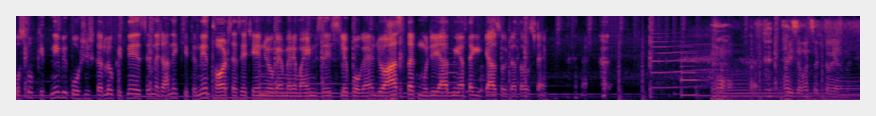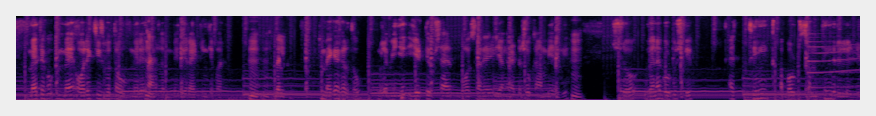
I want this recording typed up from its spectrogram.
उसको कितनी भी कोशिश कर लो कितने ऐसे न जाने कितने थॉट्स ऐसे चेंज हो गए मेरे माइंड से स्लिप हो गए जो आज तक मुझे याद नहीं आता कि क्या सोचा था उस टाइम भाई समझ सकता हूँ यार मैं। मैं देखो मैं और एक चीज़ बताऊँ मेरे हाँ। मतलब मेरी राइटिंग के बारे में? बिल्कुल। तो मैं क्या करता हूँ मतलब ये ये टिप शायद बहुत सारे यंग राइटर्स को काम भी आएगी। हम्म। So when I go to sleep I think about something related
